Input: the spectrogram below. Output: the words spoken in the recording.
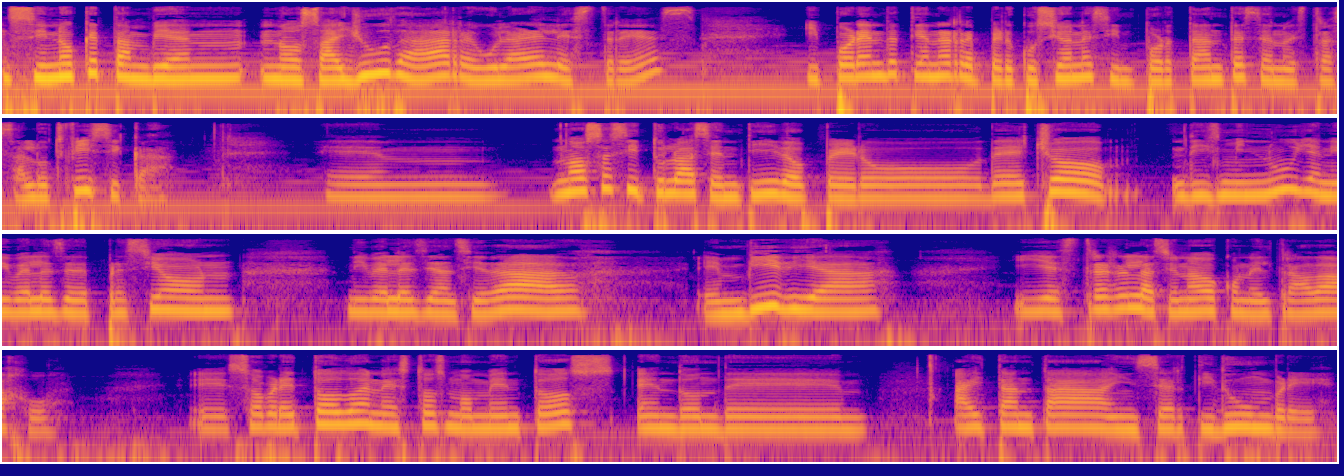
sino que también nos ayuda a regular el estrés y por ende tiene repercusiones importantes en nuestra salud física. Em, no sé si tú lo has sentido, pero de hecho disminuye niveles de depresión, niveles de ansiedad, envidia, y estrés relacionado con el trabajo, eh, sobre todo en estos momentos en donde hay tanta incertidumbre.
